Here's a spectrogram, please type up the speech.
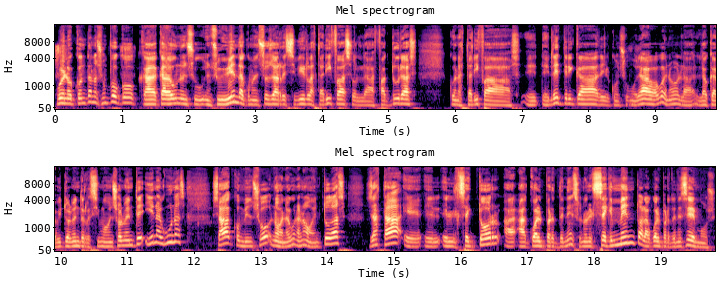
Bueno, contanos un poco, cada, uno en su, en su vivienda comenzó ya a recibir las tarifas o las facturas con las tarifas eh, eléctricas, del consumo de agua, bueno, lo que habitualmente recibimos mensualmente, y en algunas ya comenzó, no, en algunas no, en todas ya está eh, el, sector a, cual pertenece, no el segmento a la cual pertenecemos.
